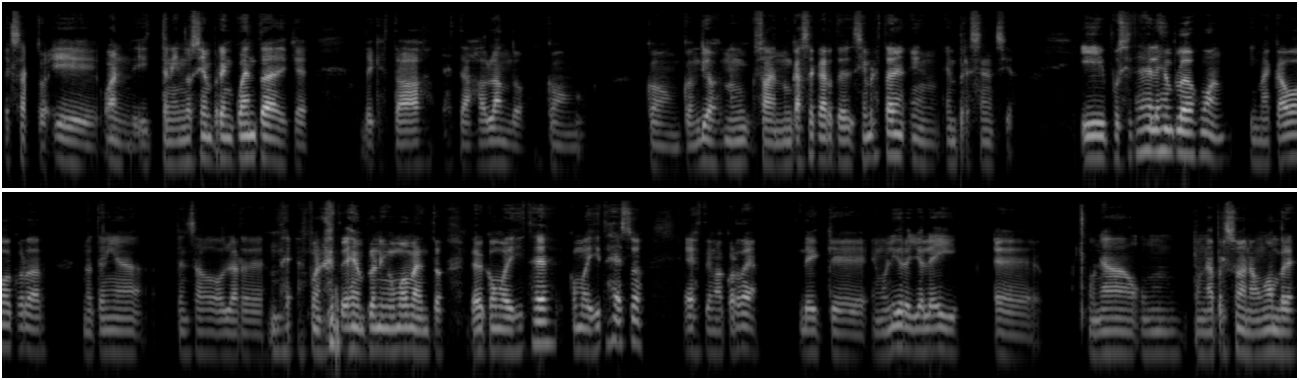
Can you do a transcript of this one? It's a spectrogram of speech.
exacto. Y bueno, y teniendo siempre en cuenta de que, de que estás, estás hablando con, con, con Dios, o sea, nunca sacarte, siempre estar en- en presencia. Y pusiste el ejemplo de Juan, y me acabo de acordar, no tenía pensado hablar de, de poner este ejemplo en ningún momento, pero como dijiste, como dijiste eso, este, me acordé de que en un libro yo leí eh, una, un- una persona, un hombre,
